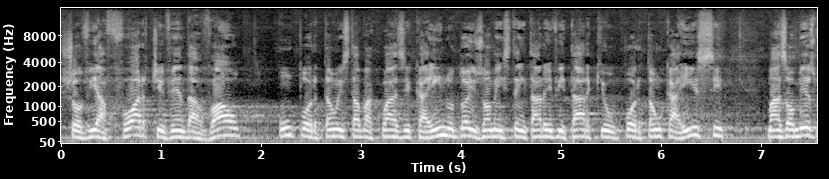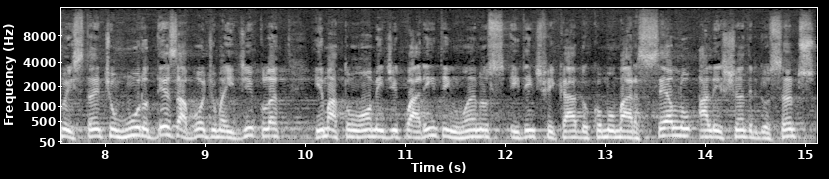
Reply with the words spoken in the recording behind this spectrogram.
Chovia forte vendaval, um portão estava quase caindo. Dois homens tentaram evitar que o portão caísse, mas ao mesmo instante um muro desabou de uma edícula e matou um homem de 41 anos, identificado como Marcelo Alexandre dos Santos.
